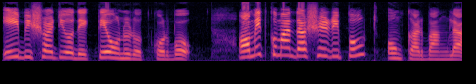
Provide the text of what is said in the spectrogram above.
এই বিষয়টিও দেখতে অনুরোধ করব। অমিত কুমার দাসের রিপোর্ট, ওঙ্কার বাংলা।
